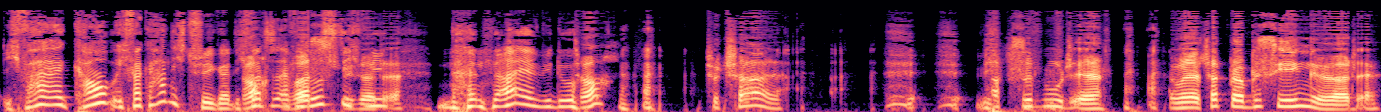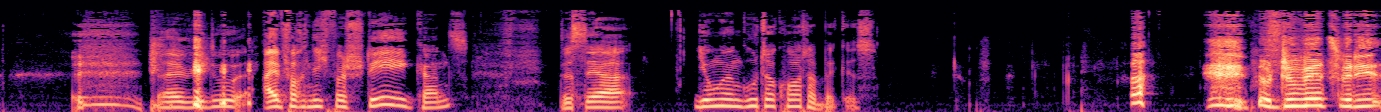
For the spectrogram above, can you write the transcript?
Ich war kaum, ich war gar nicht triggert. Ich Doch, fand es einfach lustig, wie, nein, nein, wie du. Doch, total. Absolut, ey. Aber das hat mal bis hier hingehört, ey. Nein, wie du einfach nicht verstehen kannst, dass der Junge ein guter Quarterback ist. Und du willst mir die.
